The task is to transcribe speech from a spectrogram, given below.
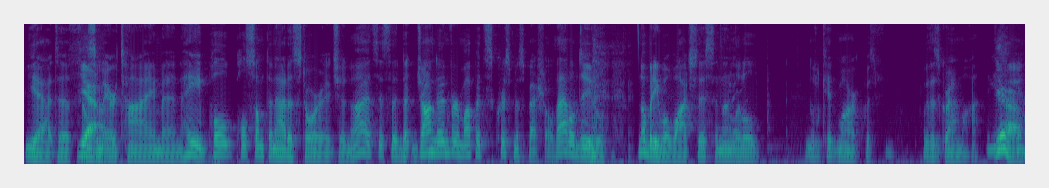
Yeah, to fill Yeah. some airtime and hey, pull pull something out of storage and ah, it's it's the D- John Denver Muppets Christmas special. That'll do. Nobody will watch this, and then little little kid Mark with with his grandma. Yeah.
